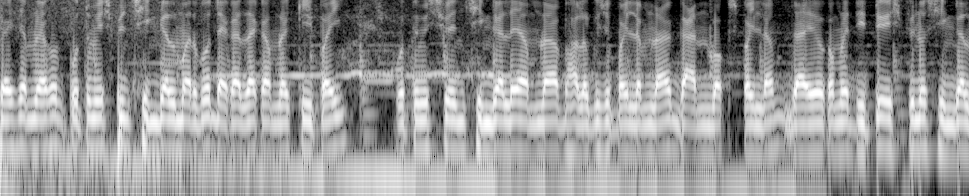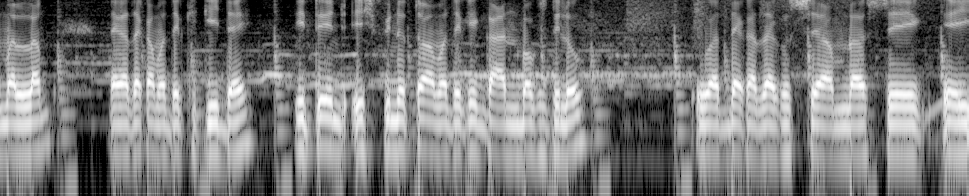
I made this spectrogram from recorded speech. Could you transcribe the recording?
গাইস আমরা এখন প্রথম স্পিন সিঙ্গেল মারবো। দেখা যাক আমরা কি পাই। প্রথম স্পিন সিঙ্গেলে আমরা ভালো কিছু পাইলাম না গান বক্স পাইলাম। যাই হোক, আমরা দ্বিতীয় স্পিনও সিঙ্গেল মারলাম। দেখা যাক আমাদেরকে কি দেয়। তৃতীয় স্পিনও তো আমাদেরকে গান বক্স দিল। এবার দেখা যাক হচ্ছে আমরা হচ্ছে এই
